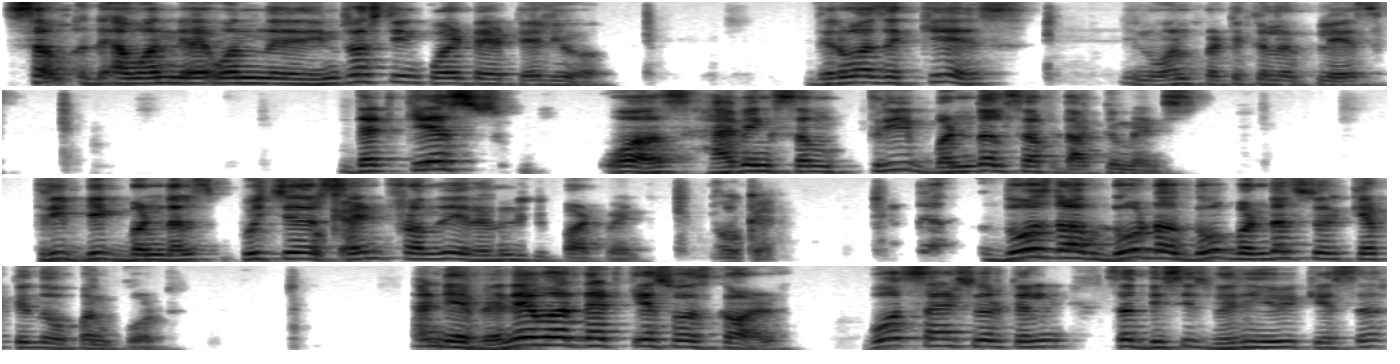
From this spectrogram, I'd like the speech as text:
some one one interesting point I tell you, there was a case in one particular place. That case was having some three bundles of documents, three big bundles, which are Okay. sent from the revenue department. okay Those, those, those bundles were kept in the open court. And if whenever that case was called, both sides were telling, sir, this is very heavy case, sir.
